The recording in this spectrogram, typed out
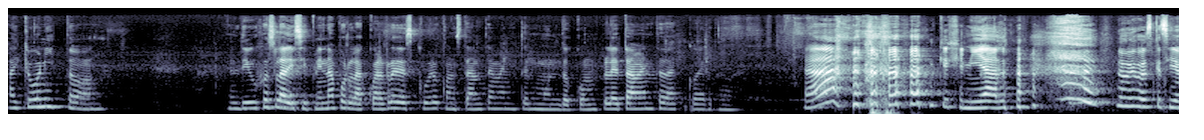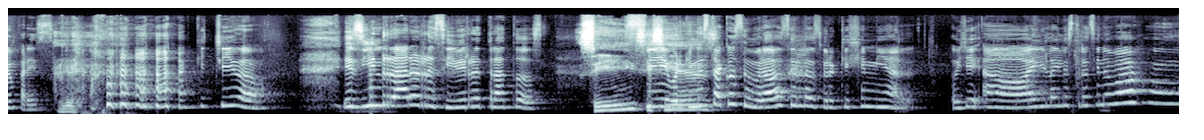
Ay, qué bonito. El dibujo es la disciplina por la cual redescubro constantemente el mundo. Completamente de acuerdo. ¡Ah! ¡Qué genial! Lo mejor es que sí me parece. ¡Qué chido! Es bien raro recibir retratos. Sí, sí, sí. Sí, porque no está acostumbrado a hacerlas, pero qué genial. Oye, ay, la ilustración abajo.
